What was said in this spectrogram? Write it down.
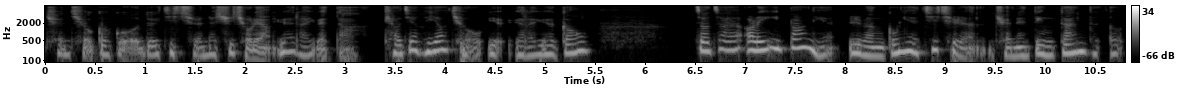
全球各国对机器人的需求量越来越大，条件和要求也越来越高。早在二零一八年，日本工业机器人全年订单的额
